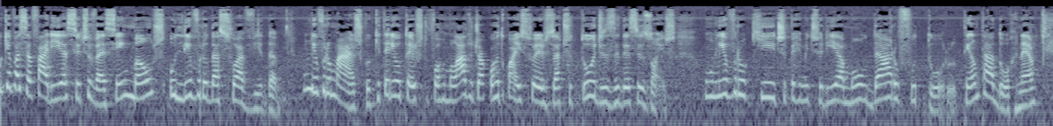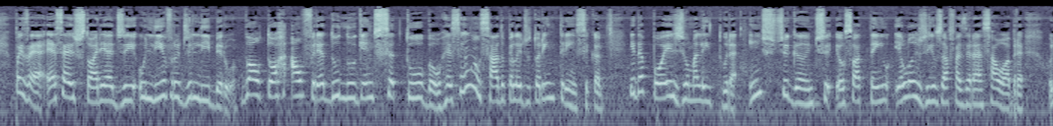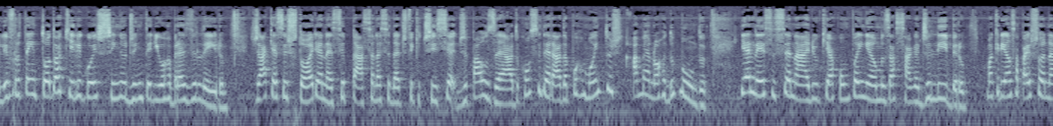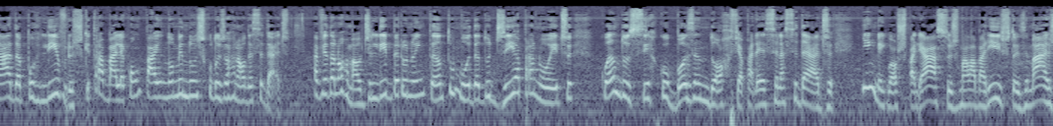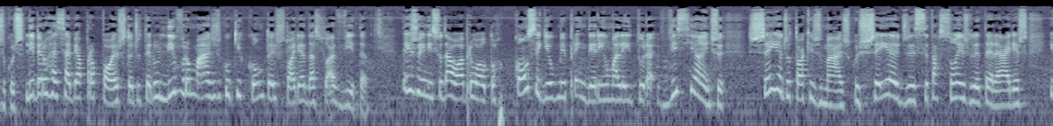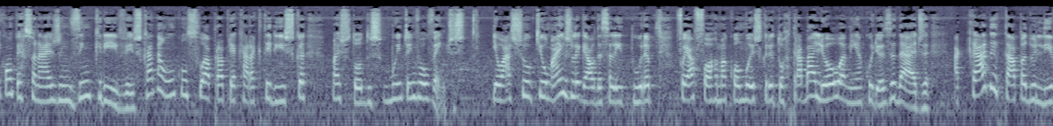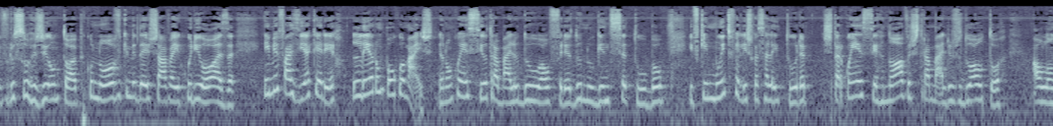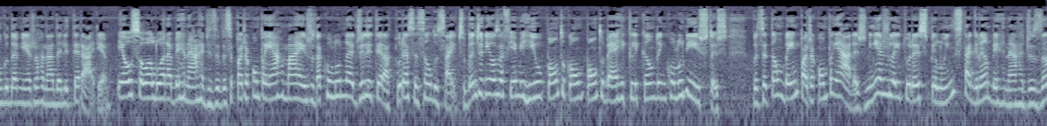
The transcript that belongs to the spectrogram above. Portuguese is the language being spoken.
O que você faria se tivesse em mãos o livro da sua vida? Um livro mágico que teria o texto formulado de acordo com as suas atitudes e decisões. Um livro que te permitiria moldar o futuro. Tentador, né? Pois é, essa é a história de O Livro de Líbero, do autor Alfredo Nugent Setúbal, recém-lançado pela editora Intrínseca. E depois de uma leitura instigante, eu só tenho elogios a fazer a essa obra. O livro tem todo aquele gostinho de interior brasileiro, já que essa história né, se passa na cidade fictícia de Pausado, considerada por muitos a menor do mundo. E é nesse cenário que acompanhamos a saga de Líbero, uma criança apaixonada por livros que trabalha com o pai no minúsculo jornal da cidade. A vida normal de Líbero, no entanto, muda do dia para a noite quando o circo Bosendorf aparece na cidade. E em meio aos palhaços, malabaristas e mágicos, Líbero recebe a proposta de ter o livro mágico que conta a história da sua vida. Desde o início da obra, o autor conseguiu me prender em uma leitura viciante, cheia de toques mágicos, cheia de citações literárias e com personagens incríveis, cada um com sua própria característica, mas todos muito envolventes. E eu acho que o mais legal dessa leitura foi a forma como o escritor trabalhou a minha curiosidade. A cada etapa do livro surgia um tópico novo que me deixava aí curiosa e me fazia querer ler um pouco mais. Eu não conhecia o trabalho do Alfredo Nugent Setúbal e fiquei muito feliz com essa leitura. Espero conhecer novos trabalhos do autor ao longo da minha jornada literária. Eu sou a Luana Bernardes e você pode acompanhar mais da coluna de literatura, seção do site bandnewsfmrio.com.br clicando em colunistas. Você também pode acompanhar as minhas leituras pelo Instagram Bernardes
